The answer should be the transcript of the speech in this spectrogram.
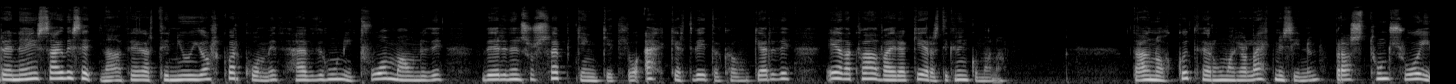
René sagði setna að þegar til New York var komið hefði hún í tvo mánuði verið eins og sveppgengill og ekkert vitað hvað hún gerði eða hvað væri að gerast í kringum hana. Dag nokkuð þegar hún var hjá lækni sínum brast hún svo í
